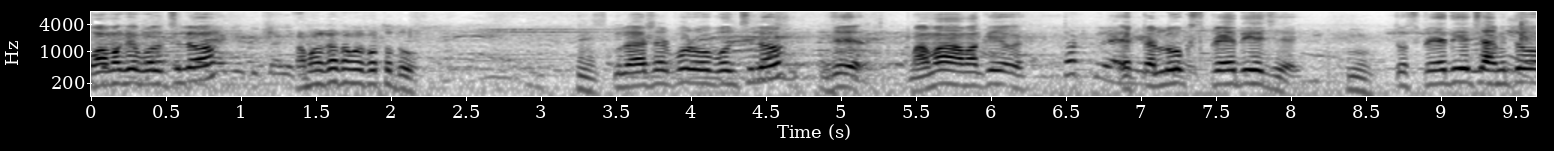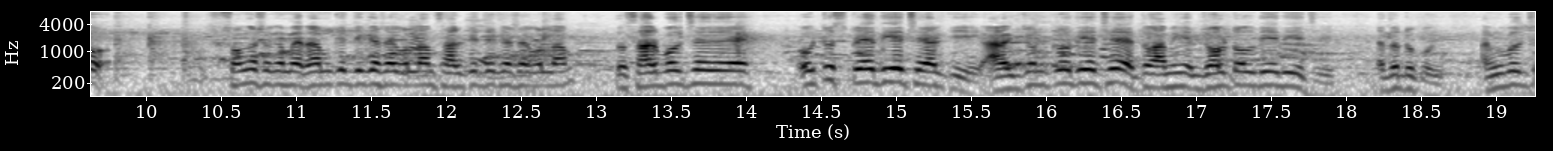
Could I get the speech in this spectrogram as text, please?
ও আমাকে বলছিল আমার কাছে আমার কত দূর স্কুলে আসার পর ও বলছিল যে মামা আমাকে একটা লোক স্প্রে দিয়েছে। তো স্প্রে দিয়েছে আমি তো সঙ্গে সঙ্গে ম্যাডামকে জিজ্ঞাসা করলাম স্যারকে জিজ্ঞাসা করলাম। তো স্যার বলছে যে ও একটু স্প্রে দিয়েছে আর কি আরেকজনকেও দিয়েছে তো আমি জল টল দিয়ে দিয়েছি এতটুকুই। আমি বলছি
